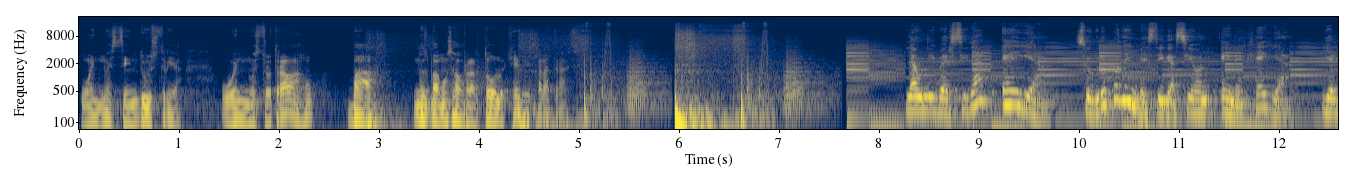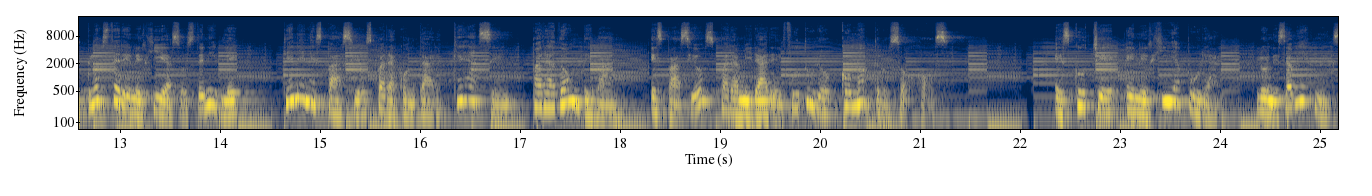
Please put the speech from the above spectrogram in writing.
o en nuestra industria o en nuestro trabajo, va, nos vamos a ahorrar todo lo que hay para atrás. La Universidad EIA, su grupo de investigación Energía y el Clúster Energía Sostenible tienen espacios para contar qué hacen, para dónde van, espacios para mirar el futuro con otros ojos. Escuche Energía Pura lunes a viernes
